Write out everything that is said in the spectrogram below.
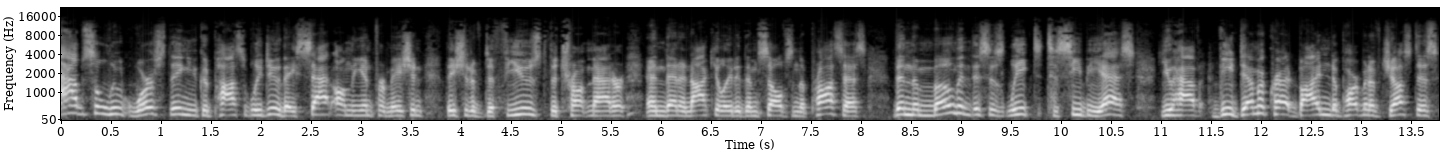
absolute worst thing you could possibly do. They sat on the information. They should have diffused the Trump matter and then inoculated themselves in the process. Then the moment this is leaked to CBS, you have the Democrat Biden Department of Justice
